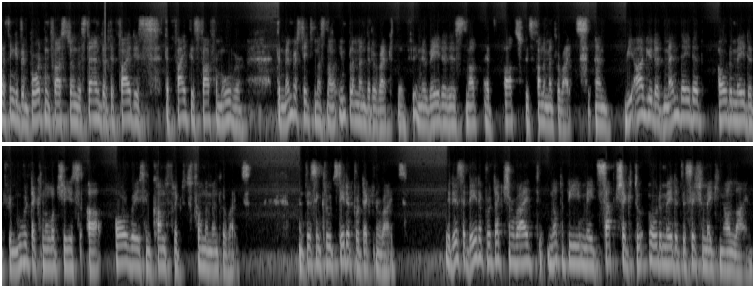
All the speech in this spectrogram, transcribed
I think it's important for us to understand that the fight is the fight is far from over. The member states must now implement the directive in a way that is not at odds with fundamental rights. And we argue that mandated, automated removal technologies are always in conflict with fundamental rights. And this includes data protection rights. It is a data protection right not to be made subject to automated decision making online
